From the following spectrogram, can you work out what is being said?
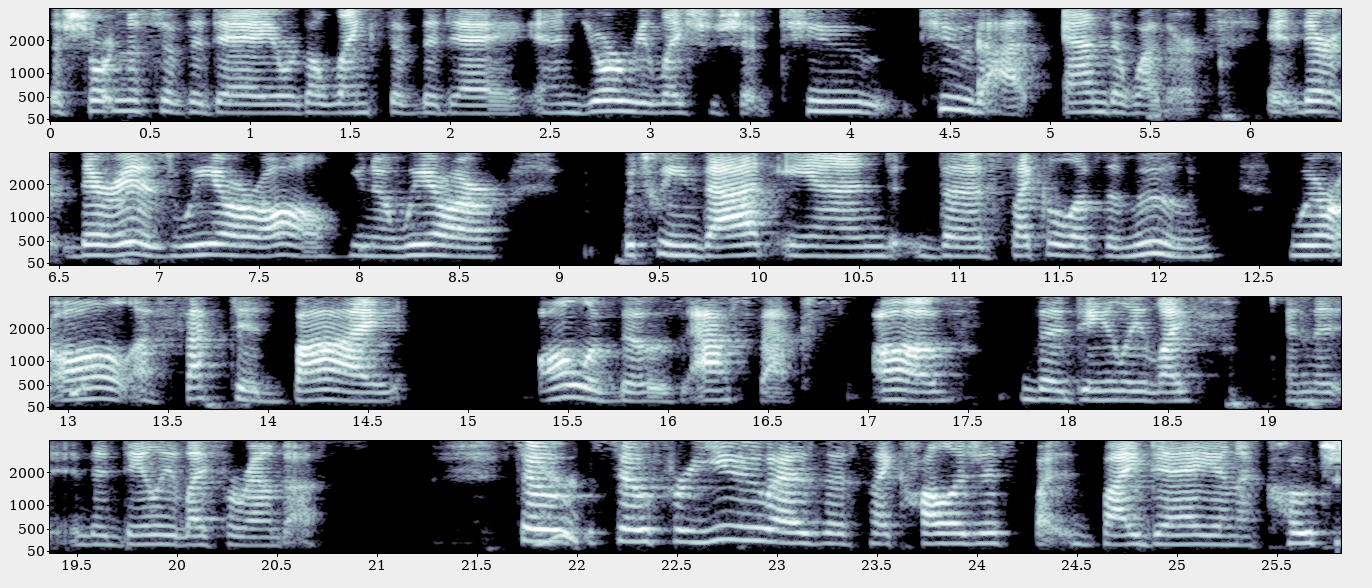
the shortness of the day or the length of the day and your relationship to to that and the weather. It, there there is we are all you know we are between that and the cycle of the moon we're mm-hmm. all affected by all of those aspects of the daily life and the, the daily life around us. So so for you as a psychologist by, by day and a coach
